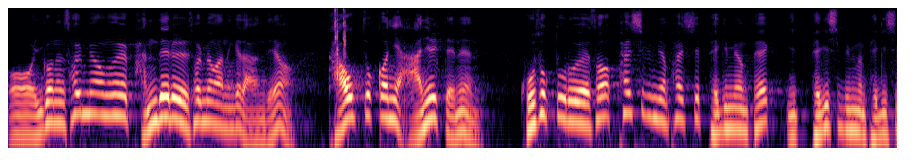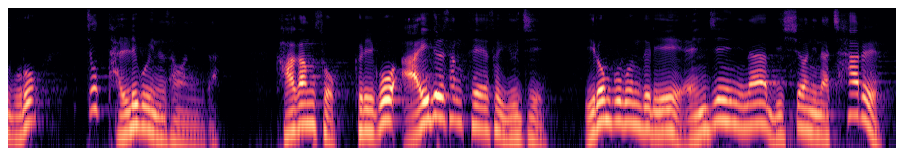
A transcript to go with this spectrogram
어, 이거는 설명을 반대를 설명하는 게 나은데요. 가옥 조건이 아닐 때는 고속도로에서 80이면 80, 100이면 100, 120이면 120으로 쭉 달리고 있는 상황입니다. 가감속 그리고 아이들 상태에서 유지 이런 부분들이 엔진이나 미션이나 차를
